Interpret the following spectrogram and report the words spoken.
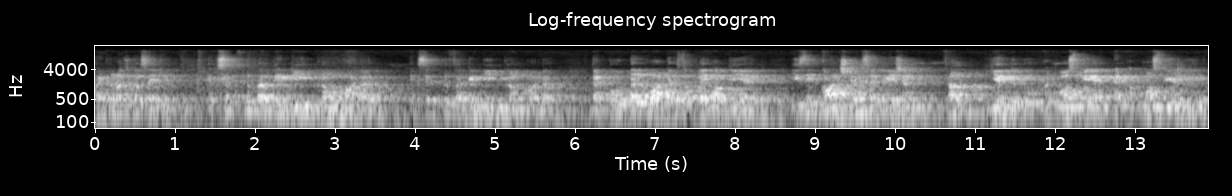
Hydrological cycle. Except for the deep groundwater except for the deep groundwater the total water supply of the earth is in constant circulation from earth to atmosphere and atmosphere to earth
